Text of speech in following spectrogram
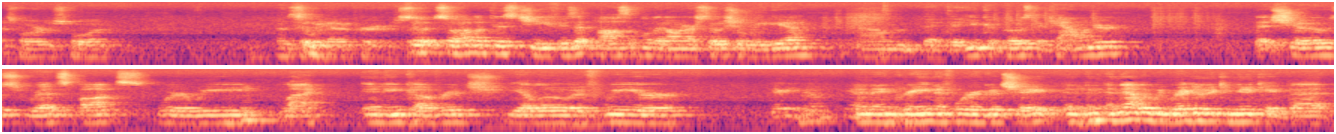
as far as the squad, until we had a crew. So, so how about this, chief? Is it possible that on our social media, um, that, that you could post a calendar that shows red spots where we mm-hmm. lack any coverage, yellow if we are, There you go, and then green if we're in good shape? And, and, and that way we regularly communicate that.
